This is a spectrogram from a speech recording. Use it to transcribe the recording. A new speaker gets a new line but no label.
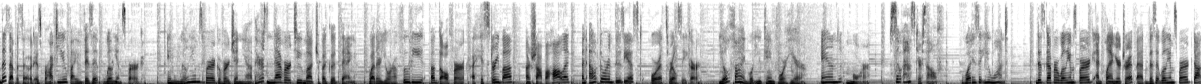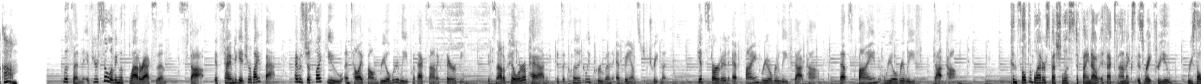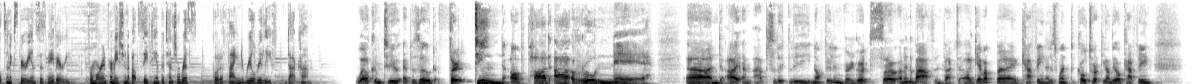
This episode is brought to you by Visit Williamsburg. In Williamsburg, Virginia, there's never too much of a good thing. Whether you're a foodie, a golfer, a history buff, a shopaholic, an outdoor enthusiast, or a thrill seeker, you'll find what you came for here and more. So ask yourself, what is it you want? Discover Williamsburg and plan your trip at visitwilliamsburg.com.
Listen, if you're still living with bladder accidents, stop. It's time to get your life back. I was just like you until I found real relief with Axonics therapy. It's not a pill or a pad, it's a clinically proven advanced treatment. Get started at findrealrelief.com. That's findrealrelief.com. Consult a bladder specialist to find out if Axonics is right for you. Results and experiences may vary. For more information about safety and potential risks, go to findrealrelief.com.
Welcome to episode 13 of Pod a Rune. And I am absolutely not feeling very good. So I'm in the bath, in fact. I gave up uh, caffeine. I just went cold turkey on the old caffeine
